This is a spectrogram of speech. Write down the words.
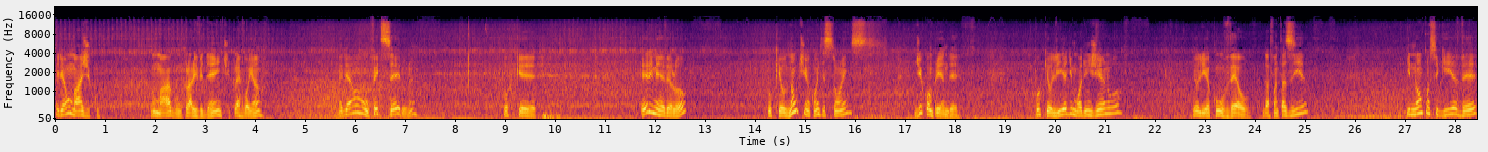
Ele é um mágico, um mago, um clarividente, clairvoyant. Ele é um feiticeiro, né? Porque ele me revelou o que eu não tinha condições de compreender. Porque eu lia de modo ingênuo, eu lia com o véu da fantasia e não conseguia ver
